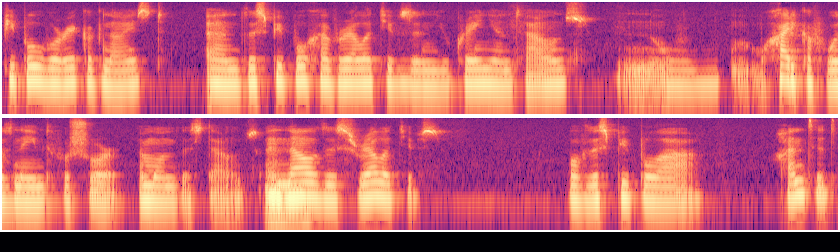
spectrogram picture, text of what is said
people were recognized, and these people have relatives in Ukrainian towns. Mm, Kharkov was named for sure among these towns, and now these relatives of these people are hunted,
